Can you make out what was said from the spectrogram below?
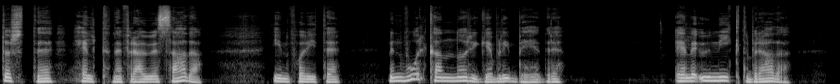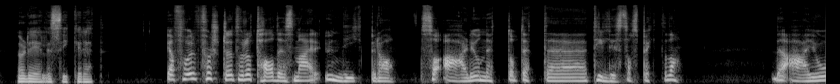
største heltene fra USA, da, innenfor IT, men hvor kan Norge bli bedre? Eller unikt bra, da, når det gjelder sikkerhet? Ja, for første, for å ta det som er unikt bra, så er det jo nettopp dette tillitsaspektet, da. Det er jo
